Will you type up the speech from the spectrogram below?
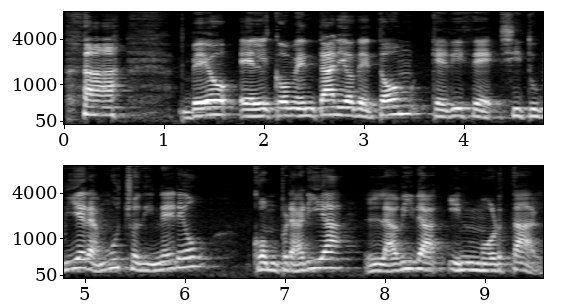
Veo el comentario de Tom que dice, si tuviera mucho dinero, compraría la vida inmortal.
